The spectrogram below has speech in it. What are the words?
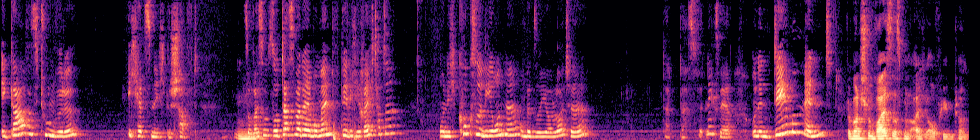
egal was ich tun würde, ich hätte es nicht geschafft. Mhm. So, weißt du, so das war der Moment, den ich erreicht hatte. Und ich gucke so in die Runde und bin so, yo Leute, das, das wird nichts mehr. Und in dem Moment. Wenn man schon weiß, dass man eigentlich aufheben kann.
